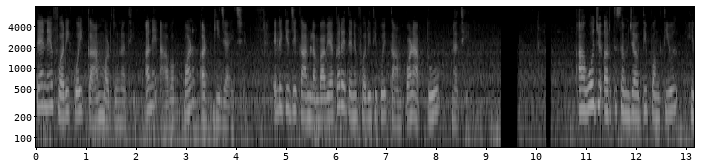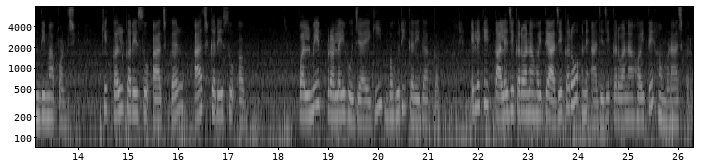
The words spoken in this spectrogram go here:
તેને ફરી કોઈ કામ મળતું નથી અને આવક પણ અટકી જાય છે. એટલે કે જે કામ લંબાવ્યા કરે તેને ફરીથી કોઈ કામ પણ આપતું નથી. આવો જ અર્થ સમજાવતી પંક્તિઓ હિન્દીમાં પણ છે કે કલ કરે સો આજ કર, આજ કરે સો અબ. પલ में પ્રલય હો જાયગી, બહુરી કરેગા કબ. એટલે કે કાલે જે કરવાના હોય તે આજે કરો અને આજે જે કરવાના હોય તે હમણાં જ કરો.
